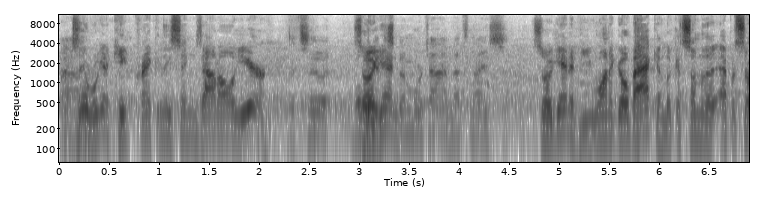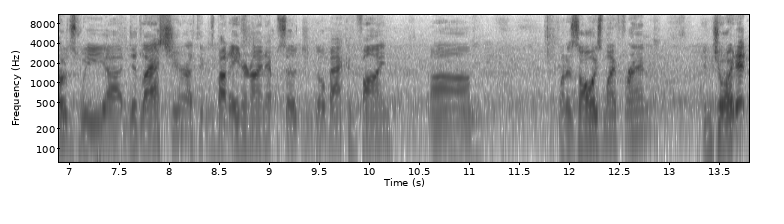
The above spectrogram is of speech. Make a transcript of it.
Like I said, we're going to keep cranking these things out all year. Let's do it. Well, So again- spend more time. That's nice. So again, if you want to go back and look at some of the episodes we uh, did last year, I think it's about eight or nine episodes you can go back and find. Um, but as always, my friend, enjoyed it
